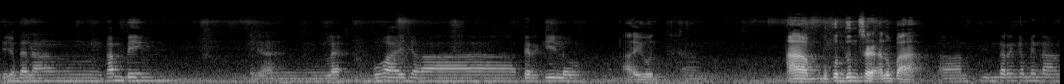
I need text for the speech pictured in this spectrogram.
Tinda ng kambing, Ayan. buhay, tsaka per kilo. Ayun. Um, Ah, bukod dun sir, ano pa? um, tinda rin kami ng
